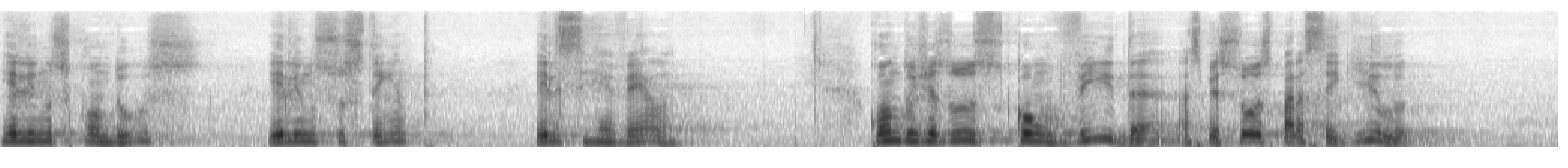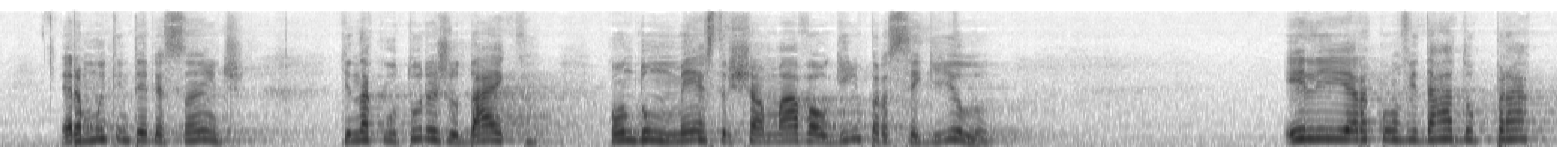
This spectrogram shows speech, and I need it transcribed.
Ele nos conduz, ele nos sustenta, ele se revela. Quando Jesus convida as pessoas para segui-lo, era muito interessante que na cultura judaica quando um mestre chamava alguém para segui-lo, ele era convidado para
